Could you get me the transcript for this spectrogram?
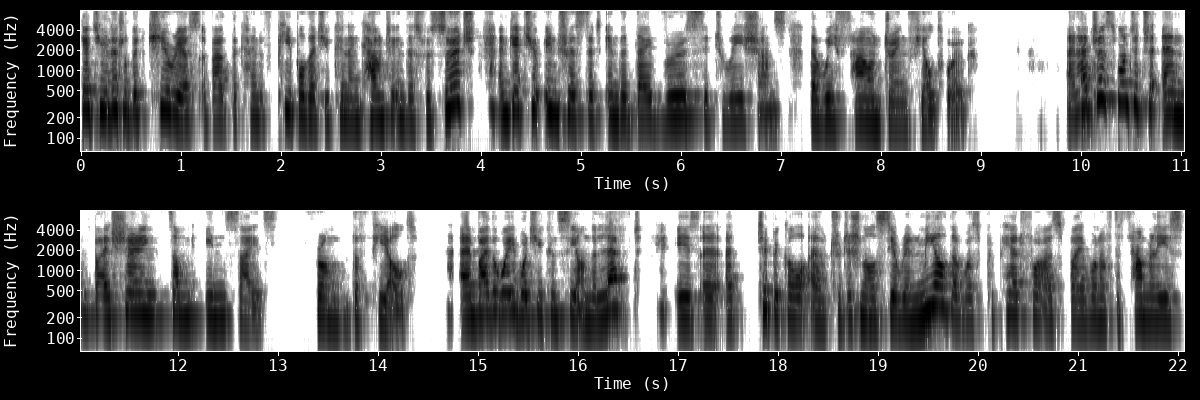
get you a little bit curious about the kind of people that you can encounter in this research and get you interested in the diverse situations that we found during fieldwork. And I just wanted to end by sharing some insights from the field. And by the way, what you can see on the left is a, a typical a traditional Syrian meal that was prepared for us by one of the families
